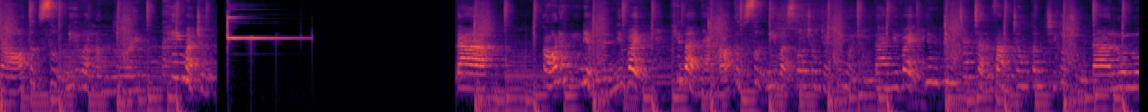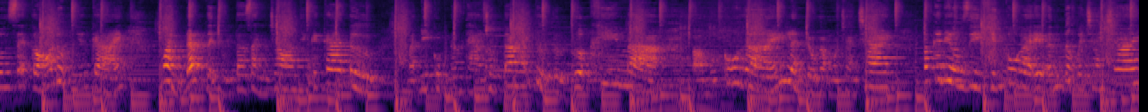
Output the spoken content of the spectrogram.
nó thực sự đi vào lòng người. Khi mà chúng ta có được những điểm nhấn như vậy, khi bản nhạc đó thực sự đi vào sâu trong trái tim của chúng ta như vậy, nhưng tin chắc chắn rằng trong tâm trí của chúng ta luôn luôn sẽ có được những cái khoảnh đất để chúng ta dành cho những cái ca từ mà đi cùng năm tháng. Chúng ta hãy thử tưởng tượng khi mà ờ, một cô gái lần đầu gặp một chàng trai, và cái điều gì khiến cô gái ấy ấn tượng với chàng trai?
